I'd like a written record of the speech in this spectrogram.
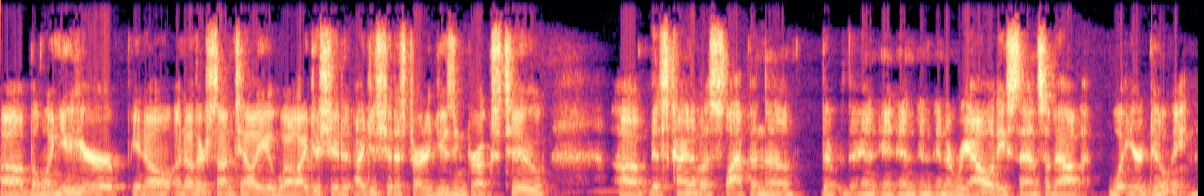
Uh, but when you hear, you know, another son tell you, "Well, I just should I just should have started using drugs too," uh, it's kind of a slap in the, the, in, in, in, a reality sense about what you're doing.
